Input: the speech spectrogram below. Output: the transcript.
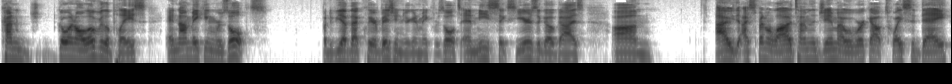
kind of going all over the place and not making results. But if you have that clear vision, you're going to make results. And me six years ago, guys, um, I, I spent a lot of time in the gym. I would work out twice a day,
